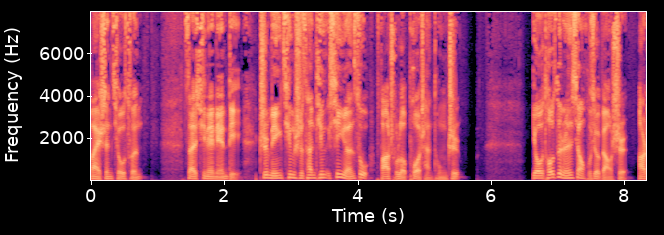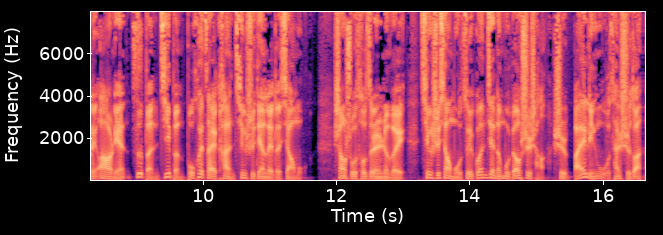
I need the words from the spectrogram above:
卖身求存。在去年年底，知名轻食餐厅新元素发出了破产通知。有投资人向虎嗅表示，二零二二年资本基本不会再看轻食店类的项目。上述投资人认为，轻食项目最关键的目标市场是白领午餐时段，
